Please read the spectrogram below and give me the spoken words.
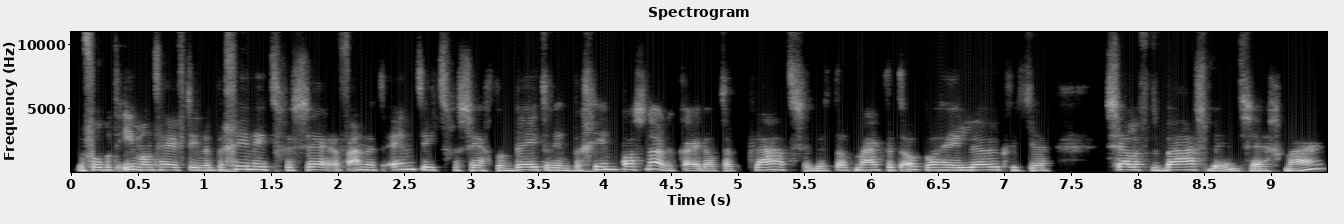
Bijvoorbeeld, iemand heeft in het begin iets gezegd, of aan het eind iets gezegd wat beter in het begin past. Nou, dan kan je dat er plaatsen. Dus dat maakt het ook wel heel leuk dat je zelf de baas bent, zeg maar.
